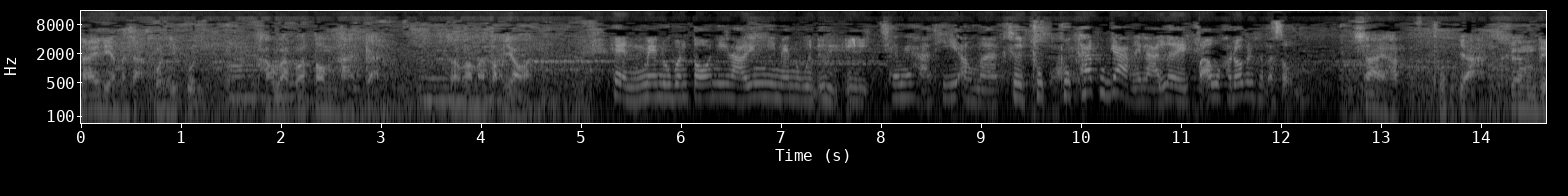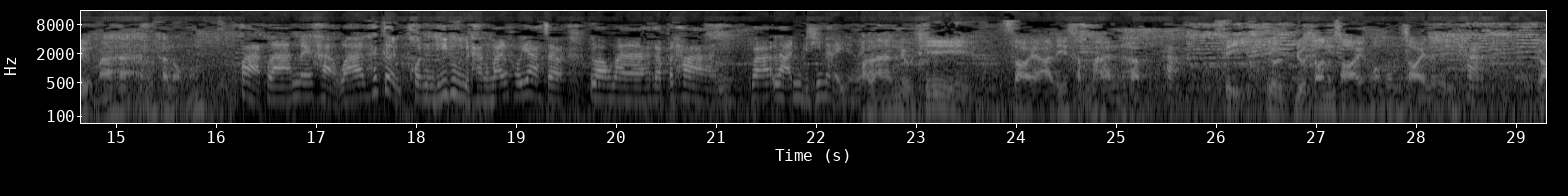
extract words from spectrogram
ได้ไอเดียมาจากคนญี่ปุ่น เขาแบบว่าต้มทานกันแล้วก็มาต่อยอด เห็นเมนูบนโต๊ะนี้แล้วยังมีเมนูอื่นๆอีก ใช่ไหมคะที่เอามาคือทุกทุกแทบทุกอย่างในร้านเลยอะโวคาโดเป็นส่วนผสม ใช่ครับทุกอย่างเครื่องดื่มอาหารขนม ฝากร้านเลยค่ะว่าถ้าเกิดคนที่ดูอยู่ทางบ้านเขาอยากจะลองมารับประทานว่าร้านอยู่ที่ไหนยังไงร้านอยู่ที่ซอยอารีสัมพันธ์ครับค่ะสี่อยู่อยู่ต้นซอยหัวมุมซอยเลยค่ะ ก็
